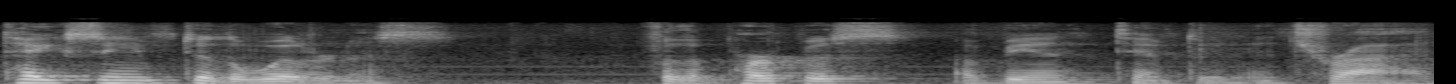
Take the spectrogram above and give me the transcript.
takes him to the wilderness for the purpose of being tempted and tried.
